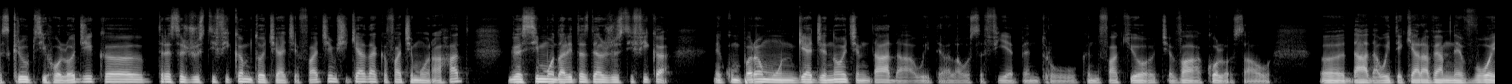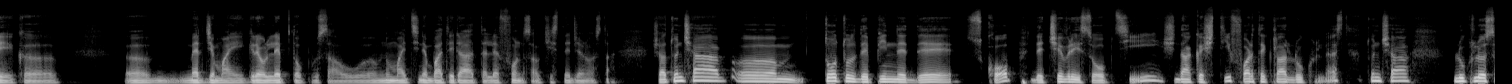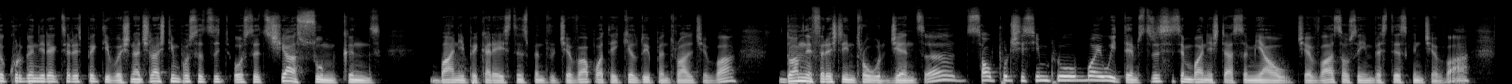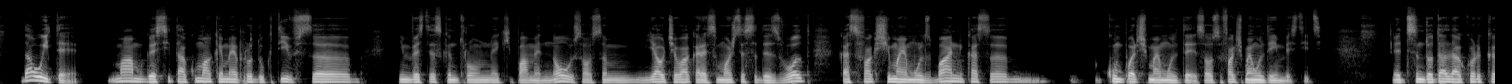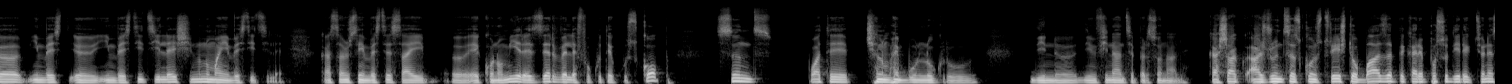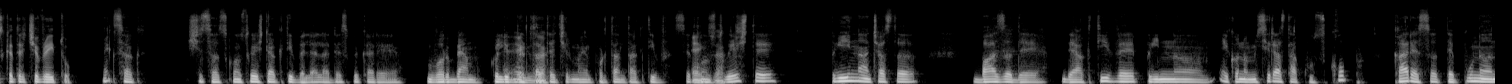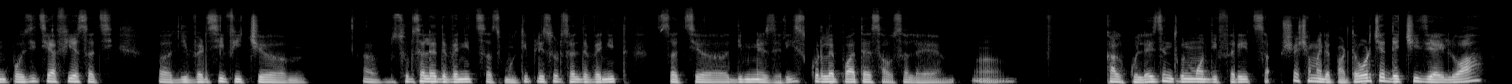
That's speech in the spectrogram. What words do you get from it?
scriu psihologii că trebuie să justificăm tot ceea ce facem și chiar dacă facem un rahat, găsim modalități de a-l justifica. Ne cumpărăm un gadget nou, zicem, da, da, uite, ăla o să fie pentru când fac eu ceva acolo sau uh, da, da, uite, chiar aveam nevoie că Uh, merge mai greu laptopul sau uh, nu mai ține bateria la telefon sau chestii de genul ăsta. Și atunci um, totul depinde de scop, de ce vrei să obții și dacă știi foarte clar lucrurile astea, atunci lucrurile o să curgă în direcția respectivă și în același timp o, să-ți, o să-ți și asumi când banii pe care ai strâns pentru ceva, poate îi cheltui pentru altceva, Doamne ferește într-o urgență sau pur și simplu, băi, uite, îmi strânsesem banii ăștia să-mi iau ceva sau să investesc în ceva, dar uite, m-am găsit acum că e mai productiv să investesc într-un echipament nou sau să-mi iau ceva care să mă ajute să dezvolt ca să fac și mai mulți bani, ca să cumpăr și mai multe sau să fac și mai multe investiții. Deci sunt total de acord că investi- ă, investițiile și nu numai investițiile, ca să ajungi să investezi, să ai ă, economii, rezervele făcute cu scop, sunt poate cel mai bun lucru din, ă, din finanțe personale. Ca așa ajungi să-ți construiești o bază pe care poți să o direcționezi către ce vrei tu. Exact. Și să-ți construiești activele alea despre care vorbeam, cu libertatea exact. cel mai important activ. Se exact. construiește prin această bază de, de active, prin uh, economisirea asta cu scop, care să te pună în poziția fie să-ți uh, diversifici uh, uh sursele de venit, să-ți multipli sursele de venit, să-ți uh, diminuezi riscurile poate sau să le uh, calculezi într-un mod diferit sau, și așa mai departe. Orice decizie ai lua,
